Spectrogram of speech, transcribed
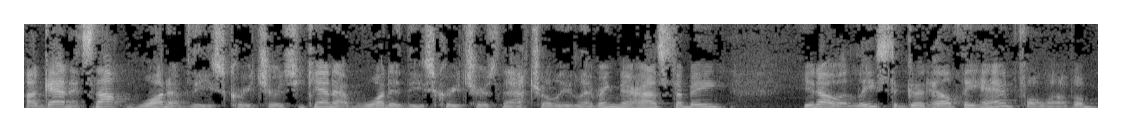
again, it's not one of these creatures. You can't have one of these creatures naturally living. There has to be, you know, at least a good, healthy handful of them.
